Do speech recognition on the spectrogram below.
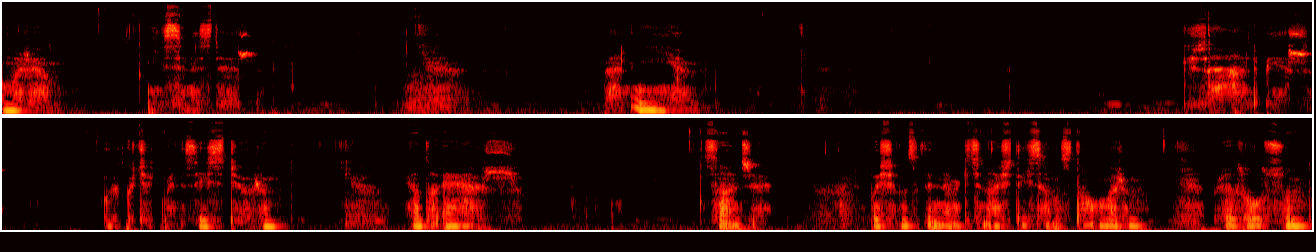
Umarım iyisinizdir. Ben iyiyim. Güzel bir uyku çekmenizi istiyorum. Ya da eğer sadece başınızı dinlemek için açtıysanız da umarım biraz olsun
